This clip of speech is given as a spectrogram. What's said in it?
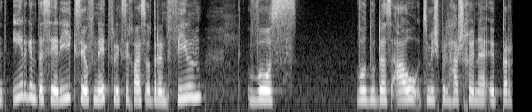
hatten irgendeine Serie gesehen auf Netflix, ich weiß oder einen Film, wo's, wo du das auch zum Beispiel hast können, jemanden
